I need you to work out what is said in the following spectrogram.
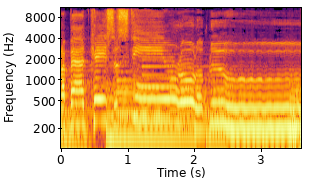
Got a bad case of steamroller blues.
